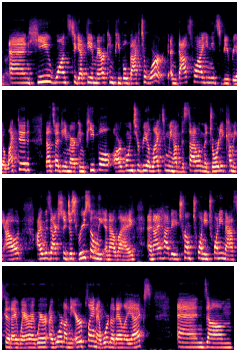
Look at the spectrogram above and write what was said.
Right. And he wants to get the American people back to work. And that's why he needs to be reelected. That's why the American people are going to reelect him. We have the silent majority coming out. I was actually just recently in LA and I have a Trump 2020 mask that I wear. I wear I wore it on the airplane, I wore it at LAX and um,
